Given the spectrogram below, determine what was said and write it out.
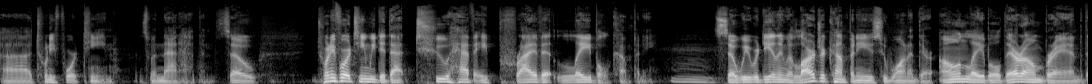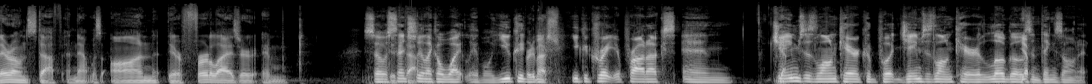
uh, 2014. When that happened. So. In 2014, we did that to have a private label company. Hmm. So we were dealing with larger companies who wanted their own label, their own brand, their own stuff, and that was on their fertilizer. And So essentially like a white label. You could Pretty much. you could create your products and James's Lawn Care could put James's Lawn Care logos Yep. and things on it.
